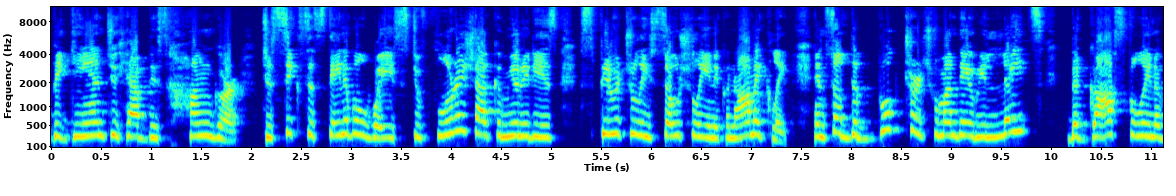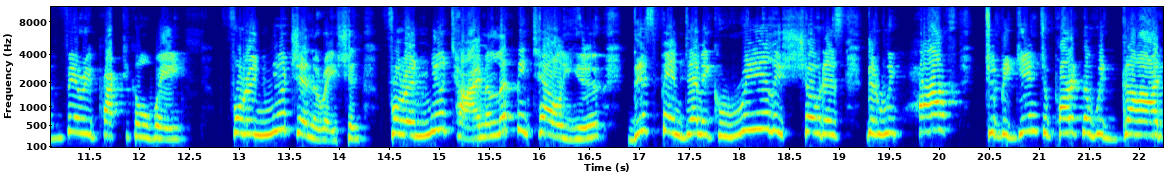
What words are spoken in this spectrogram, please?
began to have this hunger to seek sustainable ways to flourish our communities spiritually, socially, and economically. And so the book Church for Monday relates the gospel in a very practical way for a new generation, for a new time. And let me tell you, this pandemic really showed us that we have to begin to partner with God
